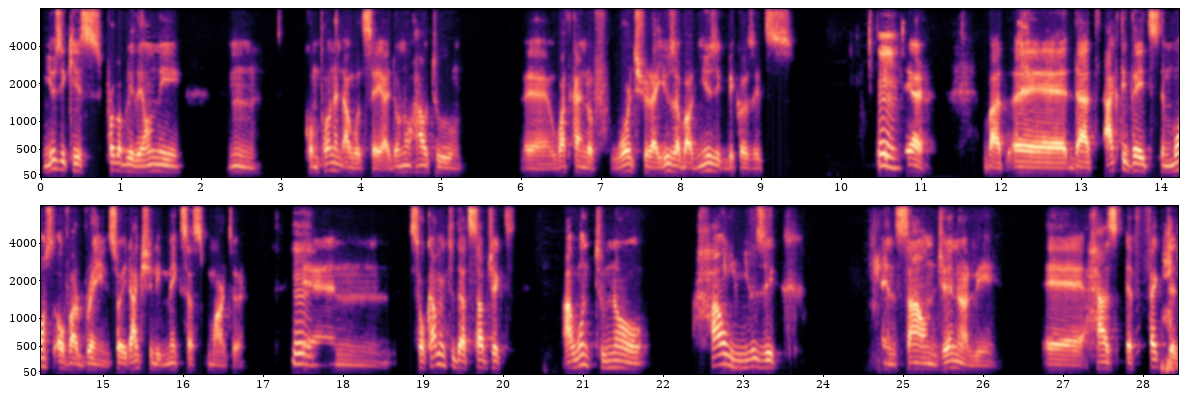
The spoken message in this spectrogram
music is probably the only mm, component I would say. I don't know how to uh, what kind of word should I use about music because it's, mm. it's there, but uh, that activates the most of our brain. So it actually makes us smarter. Mm. And so coming to that subject, I want to know how music and sound generally uh, has affected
